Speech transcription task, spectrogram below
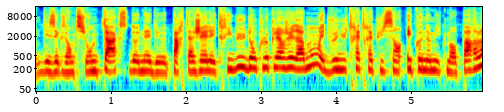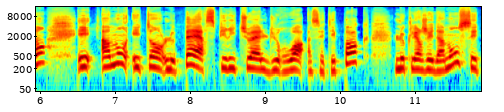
des exemptions de taxes, donnait de, partageait les tribus. Donc le clergé d'Amon est devenu très très puissant économiquement parlant et Amon étant le père spirituel du roi à cette époque, le clergé d'Amon s'est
